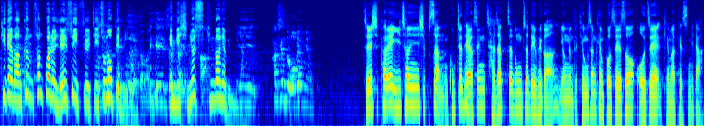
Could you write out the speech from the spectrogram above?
기대만큼 성과를 낼 수 있을지 주목됩니다. MBC 뉴스 김건엽입니다. 제18회 2013 국제대학생 자작자동차 대회가 영남대 경산 캠퍼스에서 어제 개막했습니다.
